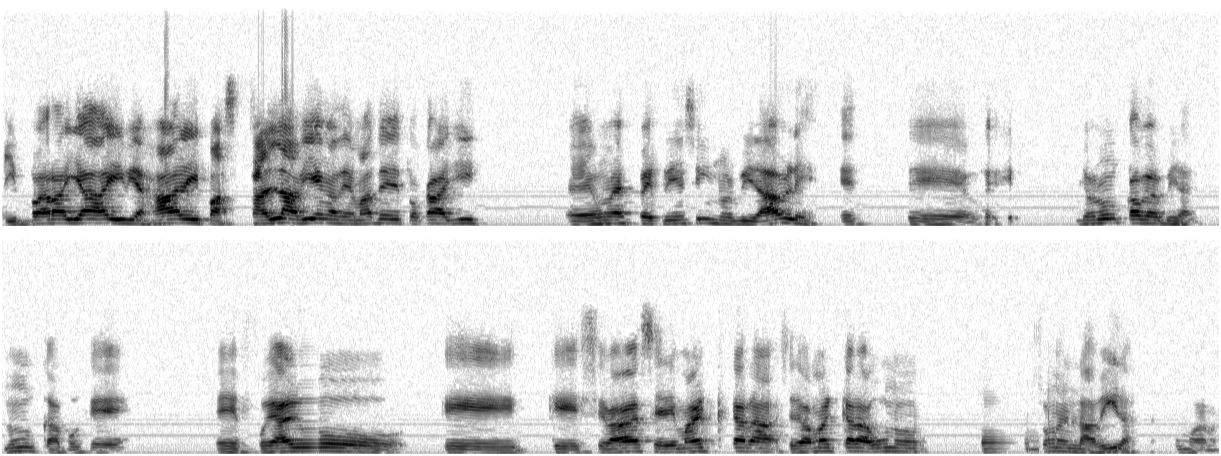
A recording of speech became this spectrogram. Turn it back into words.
ir para allá y viajar y pasarla bien, además de tocar allí, es una experiencia inolvidable. Este, yo nunca voy a olvidar, nunca, porque eh, fue algo que, se va se le marcará, se le va a marcar a uno en la vida humana.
